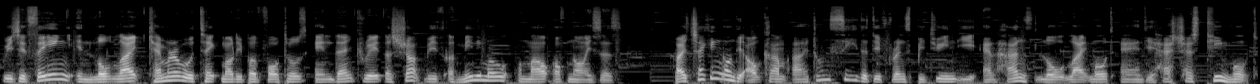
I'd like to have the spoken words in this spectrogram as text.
which is saying in low light, camera will take multiple photos and then create a shot with a minimal amount of noises. By checking on the outcome, I don't see the difference between the enhanced low light mode and the HST mode.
